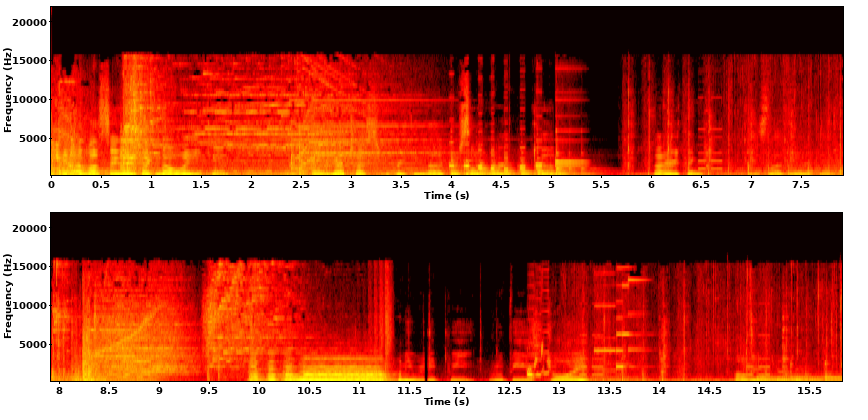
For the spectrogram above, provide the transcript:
Okay, I was about to say there's like no way you can't. Oh, we got a chest for breaking the crystal or killing him. Is that everything? Please let be everything. Oh, 20 rupee, rupees, joy. Oh, we didn't kill everything.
